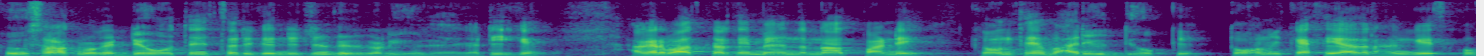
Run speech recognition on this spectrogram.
क्योंकि सड़क में गड्ढे होते हैं, इस तरीके से नितिन गडकरी हो जाएगा, ठीक है? अगर बात करते हैं महेंद्र नाथ पांडे कौन थे? भारी उद्योग के। तो हम कैसे याद रखेंगे इसको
